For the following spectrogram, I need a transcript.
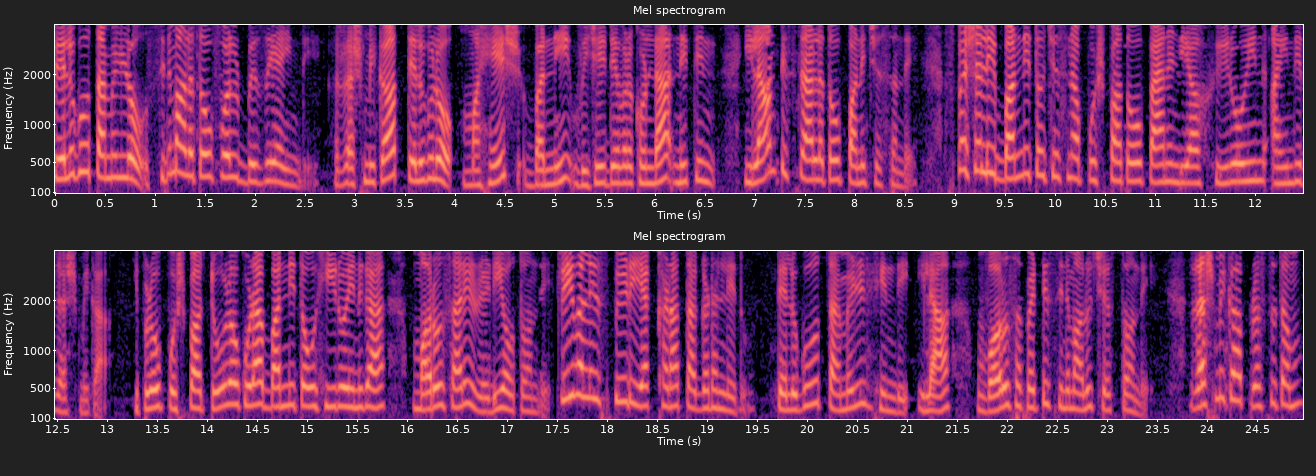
తెలుగు తమిళ్ళో సినిమాలతో ఫుల్ బిజీ అయింది. రష్మిక తెలుగులో మహేష్ బన్నీ విజయ్ దేవరకొండ నితిన్ ఇలాంటి స్టార్లతో పనిచేసింది స్పెషల్లీ బన్నీతో చేసిన పుష్పతో పాన్ ఇండియా హీరోయిన్ అయింది రష్మిక. ఇప్పుడు పుష్ప టూలో కూడా బన్నీతో హీరోయిన్గా మరోసారి రెడీ అవుతోంది. శ్రీవల్లి స్పీడ్ ఎక్కడా తగ్గడం లేదు. తెలుగు తమిళ్ హిందీ ఇలా వరుస పెట్టి సినిమాలు చేస్తోంది. రష్మిక ప్రస్తుతం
